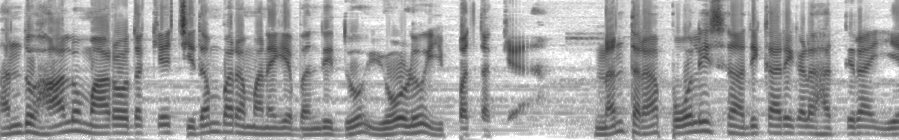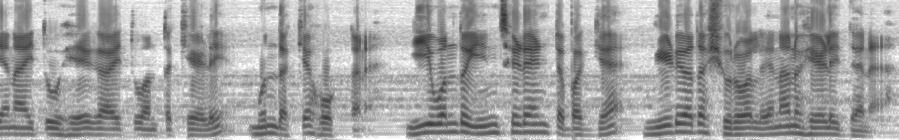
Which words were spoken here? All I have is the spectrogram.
ಅಂದು ಹಾಲು ಮಾರೋದಕ್ಕೆ ಚಿದಂಬರ ಮನೆಗೆ ಬಂದಿದ್ದು ಏಳು ಇಪ್ಪತ್ತಕ್ಕೆ. ನಂತರ ಪೊಲೀಸ್ ಅಧಿಕಾರಿಗಳ ಹತ್ತಿರ ಏನಾಯಿತು, ಹೇಗಾಯಿತು ಅಂತ ಕೇಳಿ ಮುಂದಕ್ಕೆ ಹೋಗ್ತಾನೆ. ಈ ಒಂದು ಇನ್ಸಿಡೆಂಟ್ ಬಗ್ಗೆ ವಿಡಿಯೋದ ಶುರುವಲ್ಲೇ ನಾನು ಹೇಳಿದ್ದೇನೆ.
